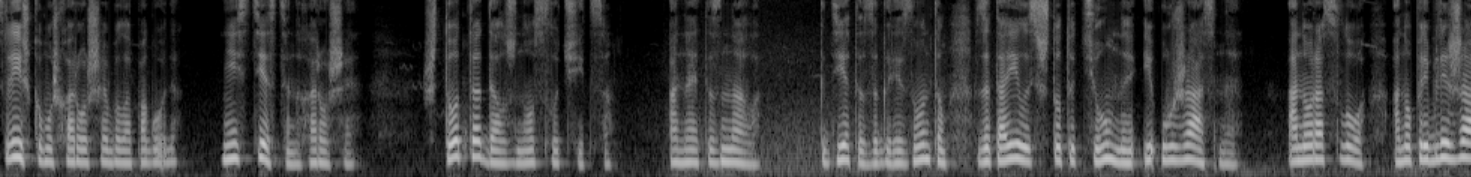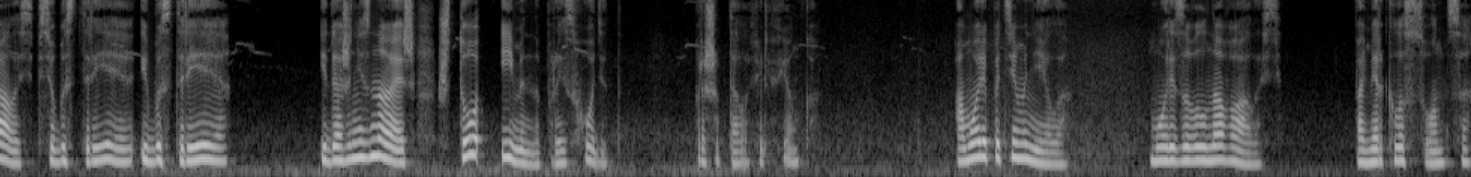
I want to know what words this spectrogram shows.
Слишком уж хорошая была погода. Неестественно хорошая. Что-то должно случиться. Она это знала. Где-то за горизонтом затаилось что-то темное и ужасное. Оно росло, оно приближалось все быстрее и быстрее. И даже не знаешь, что именно происходит, прошептала Фельфенка. А море потемнело. Море заволновалось. Померкло солнце.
